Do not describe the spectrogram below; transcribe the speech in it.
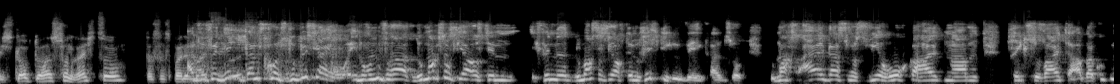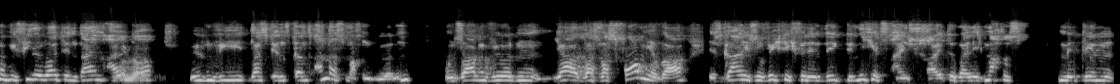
ich glaube, du hast schon recht so. Dass das bei den also für dich, ganz kurz, du bist ja in unserer, du machst das ja aus dem, ich finde, du machst das ja auf dem richtigen Weg. Also du machst all das, was wir hochgehalten haben, trägst du weiter. Aber guck mal, wie viele Leute in deinem Alter irgendwie das ganz, ganz anders machen würden und sagen würden, ja, das, was vor mir war, ist gar nicht so wichtig für den Weg, den ich jetzt einschreite, weil ich mache das mit den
